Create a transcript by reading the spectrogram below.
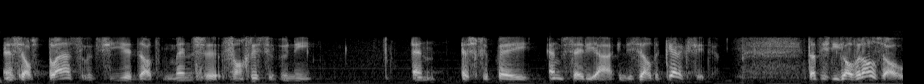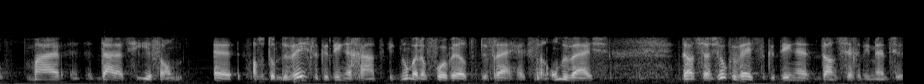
En zelfs plaatselijk zie je dat mensen van ChristenUnie en SGP en CDA in dezelfde kerk zitten. Dat is niet overal zo, maar daaruit zie je van, eh, als het om de wezenlijke dingen gaat... ik noem maar een voorbeeld, de vrijheid van onderwijs... dat zijn zulke wezenlijke dingen, dan zeggen die mensen...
